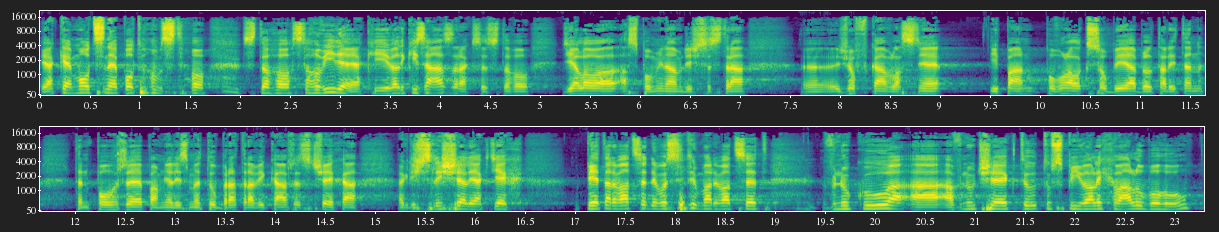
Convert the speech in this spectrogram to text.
jaké mocné potom z toho, z toho, z toho vyjde, jaký veliký zázrak se z toho dělo a, a vzpomínám, když sestra e, Žovka vlastně i pán povolal k sobě a byl tady ten, ten pohřeb a měli jsme tu bratra vikáře z Čech a, a když slyšel, jak těch 25 nebo 27 vnuků a, a, a vnuček tu, tu zpívali chválu Bohu,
